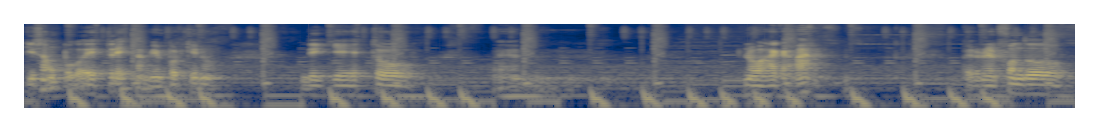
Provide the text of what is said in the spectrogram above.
quizá un poco de estrés también, ¿por qué no? De que esto no va a acabar, pero en el fondo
